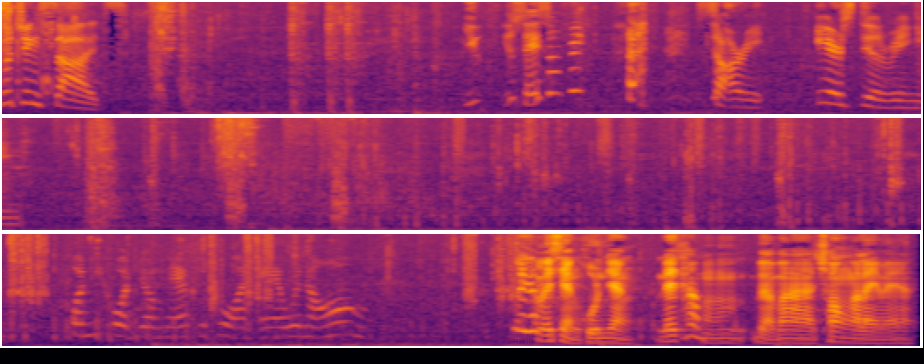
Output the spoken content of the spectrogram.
Switching sides. You you say something? Sorry, ears still ringing. เฮ้ยทำไมเสียงคุ้นยังได้ทำแบบว่าช่องอะไรไหมอะ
